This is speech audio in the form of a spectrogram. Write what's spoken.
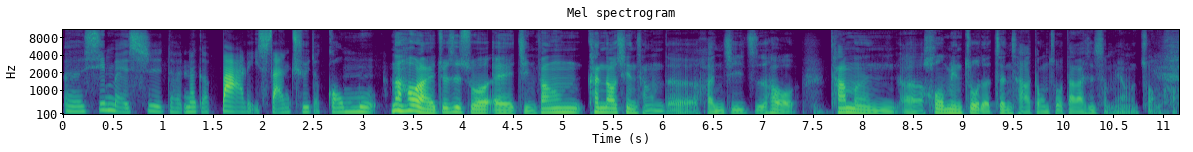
呃，新北市的那个巴黎山区的公墓。那后来就是说，诶、欸，警方看到现场的痕迹之后，他们呃后面做的侦查动作大概是什么样的状况？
